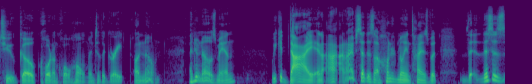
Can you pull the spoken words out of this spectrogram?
to go quote unquote home into the great unknown. And who knows, man? We could die, and I I've said this a hundred million times, but th- this is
